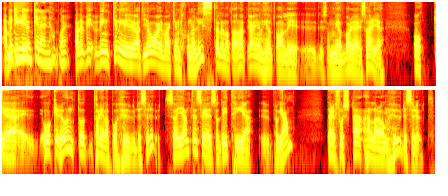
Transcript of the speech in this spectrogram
Ja, Vilken är- vinkel är det ni har på det? Ja, det, vi- vinkeln är ju att jag är varken journalist eller något annat. Jag är en helt vanlig eh, liksom, medborgare i Sverige. Och eh, åker runt och tar reda på hur det ser ut. Så egentligen så är det så, det är tre eh, program. Där det första handlar om hur det ser ut.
